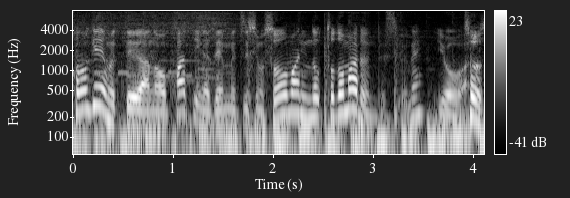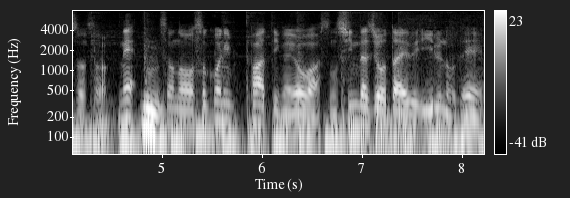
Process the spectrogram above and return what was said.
このゲームってあのパーティーが全滅してもその場にのとどまるんですよね、要は。そうそうそう。ね、うんそのそこにパーティーが要はその死んだ状態でいるので、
